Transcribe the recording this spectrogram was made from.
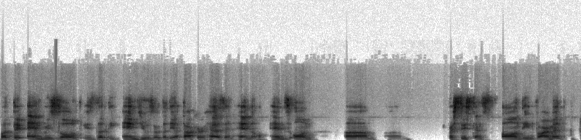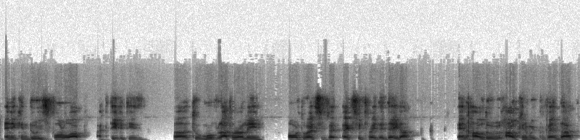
But the end result is that the end user, that the attacker has an hand, hands-on um, um, persistence on the environment, and he can do his follow-up activities uh, to move laterally or to exfiltrate the data. And how do how can we prevent that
